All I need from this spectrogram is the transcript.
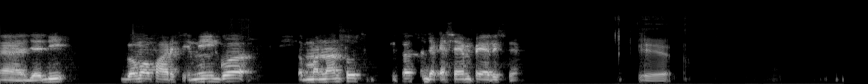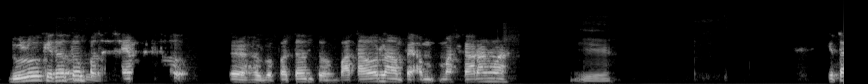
Nah jadi gue mau Faris ini gue temenan tuh kita sejak SMP Riz ya. Iya. Dulu kita tuh pas SMP tuh, eh berapa tahun tuh? Empat tahun lah sampai emas sekarang lah. Iya. Kita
